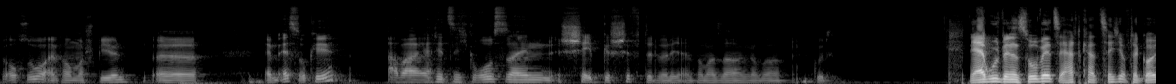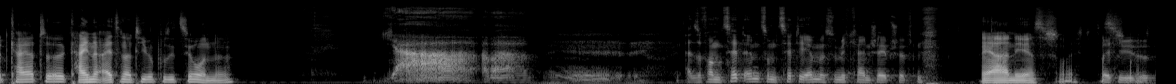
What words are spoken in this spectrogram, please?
auch so einfach mal spielen. Äh, MS, okay. Aber er hat jetzt nicht groß sein Shape geschiftet, würde ich einfach mal sagen. Aber gut. Naja, gut, wenn es so willst, er hat tatsächlich auf der Goldkarte keine alternative Position, ne? Ja, aber. mh, Also vom ZM zum ZDM ist für mich kein Shapeshiften. Ja, nee, hast du schon recht. Das ist wie schon es ist.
